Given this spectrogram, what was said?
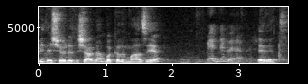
Bir de şöyle dışarıdan bakalım mağazaya. Benle beraber. Evet.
